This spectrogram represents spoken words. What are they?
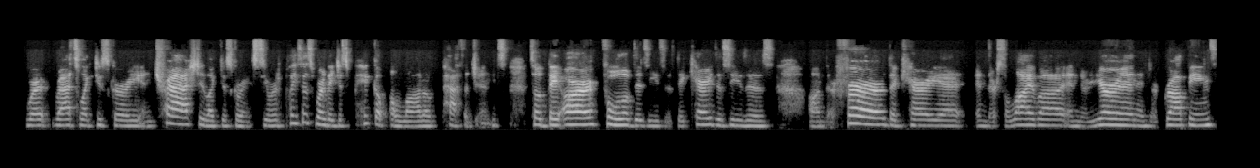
where rats like to scurry in trash, they like to scurry in sewers, places where they just pick up a lot of pathogens. So they are full of diseases. They carry diseases on their fur, they carry it in their saliva, in their urine, in their droppings.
